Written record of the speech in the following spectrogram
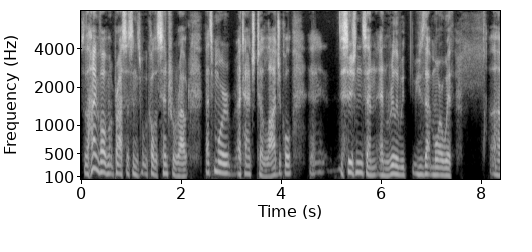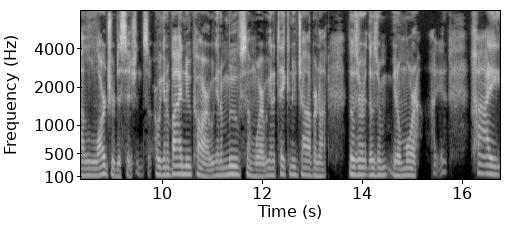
So the high involvement processing is what we call the central route. That's more attached to logical uh, decisions. And, and really we use that more with uh, larger decisions. Are we going to buy a new car? Are we going to move somewhere? Are we going to take a new job or not? Those are, those are, you know, more high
